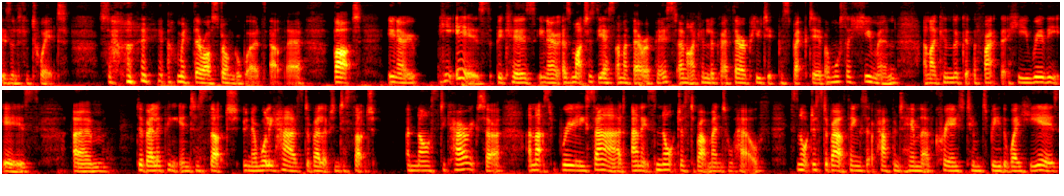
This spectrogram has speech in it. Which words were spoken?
is a little twit. So, I mean, there are stronger words out there, but, you know, he is because, you know, as much as, yes, I'm a therapist and I can look at a therapeutic perspective, I'm also human and I can look at the fact that he really is um, developing into such, you know, well, he has developed into such a nasty character and that's really sad. And it's not just about mental health. It's not just about things that have happened to him that have created him to be the way he is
